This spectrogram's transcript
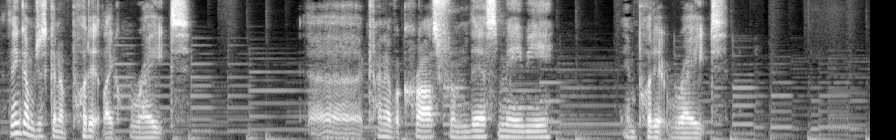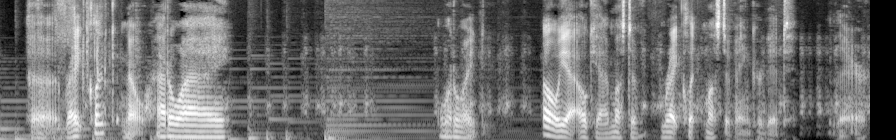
I think I'm just going to put it like right, uh, kind of across from this maybe, and put it right uh, right click? No. How do I... What do I do? Oh yeah, okay, I must have... Right click must have anchored it there.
